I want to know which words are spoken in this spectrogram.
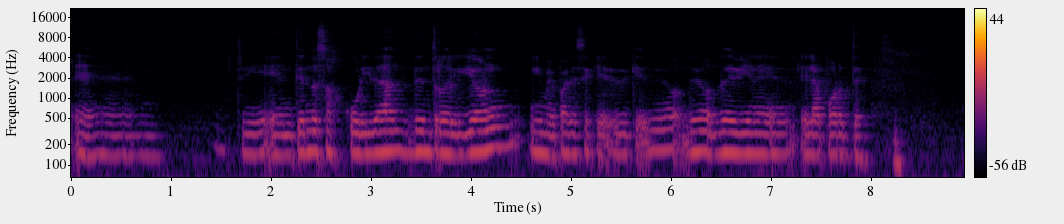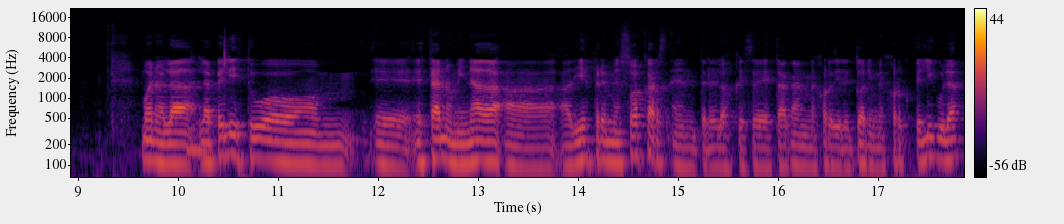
Eh, sí, entiendo esa oscuridad dentro del guion y me parece que, de, dó- de dónde viene el aporte. Bueno, la, la peli estuvo mm, eh, está nominada a, a 10 premios Oscars, entre los que se destacan Mejor Director y Mejor Película,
